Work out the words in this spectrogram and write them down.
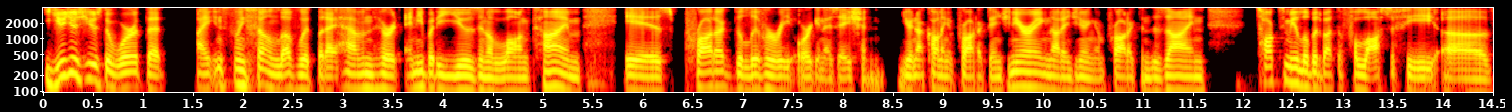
You just used a word that I instantly fell in love with, but I haven't heard anybody use in a long time is product delivery organization. You're not calling it product engineering, not engineering and product and design. Talk to me a little bit about the philosophy of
